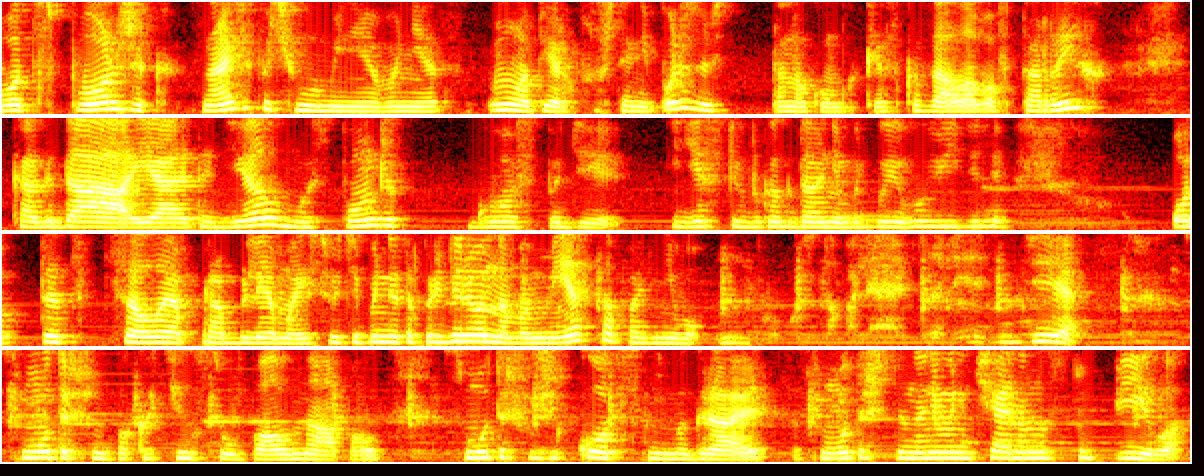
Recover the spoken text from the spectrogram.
Вот спонжик, знаете, почему у меня его нет? Ну, во-первых, потому что я не пользуюсь тонаком, как я сказала. Во-вторых, когда я это делал, мой спонжик, господи, если вы когда-нибудь бы его видели, вот это целая проблема. Если у тебя нет определенного места под него, он просто валяется везде. Смотришь, он покатился, упал на пол. Смотришь, уже кот с ним играется. Смотришь, ты на него нечаянно наступила.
